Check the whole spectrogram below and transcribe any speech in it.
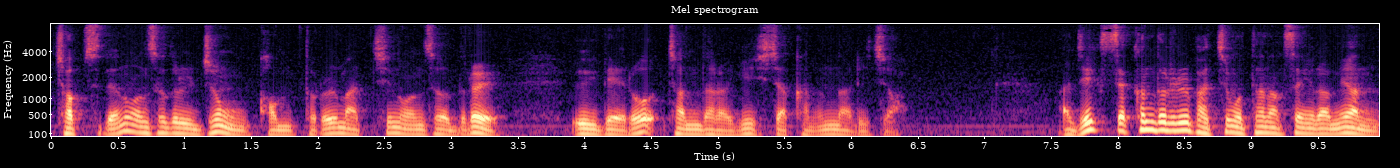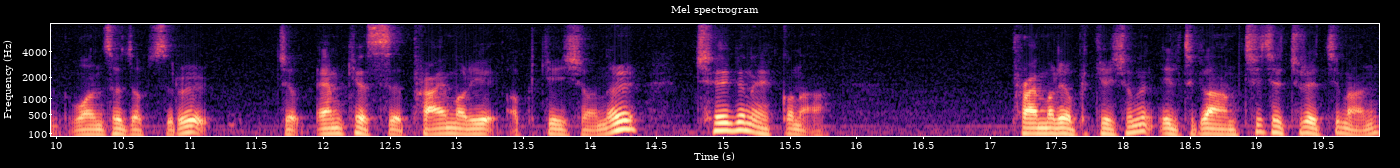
접수된 원서들 중 검토를 마친 원서들을 의대로 전달하기 시작하는 날이죠. 아직 secondary를 받지 못한 학생이라면 원서 접수를 즉 MCAS 프라이머리 어플리케이션을 최근에 했거나 primary application은 일찌감치 제출했지만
